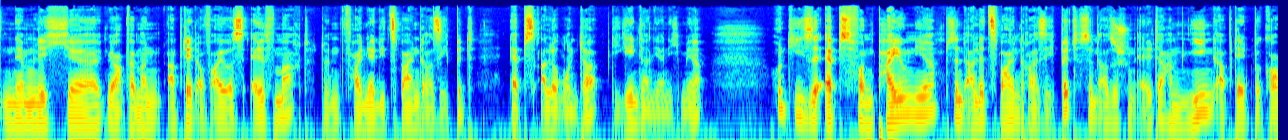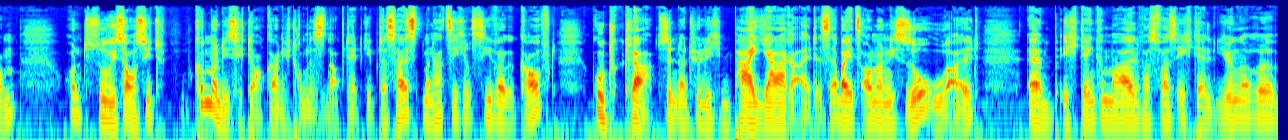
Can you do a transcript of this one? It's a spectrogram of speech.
nämlich, äh, ja, wenn man ein Update auf iOS 11 macht, dann fallen ja die 32-Bit-Apps alle runter. Die gehen dann ja nicht mehr. Und diese Apps von Pioneer sind alle 32-Bit, sind also schon älter, haben nie ein Update bekommen. Und so wie es aussieht, kümmern die sich da auch gar nicht drum, dass es ein Update gibt. Das heißt, man hat sich Receiver gekauft. Gut, klar, sind natürlich ein paar Jahre alt, ist aber jetzt auch noch nicht so uralt. Äh, ich denke mal, was weiß ich, der jüngere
